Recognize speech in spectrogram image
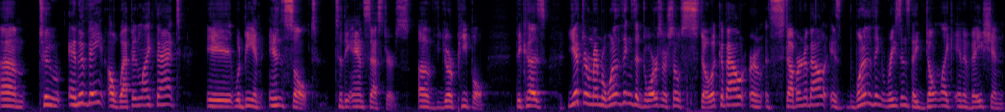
Um, to innovate a weapon like that, it would be an insult to the ancestors of your people because you have to remember one of the things that dwarves are so stoic about or stubborn about is one of the thing, reasons they don't like innovation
